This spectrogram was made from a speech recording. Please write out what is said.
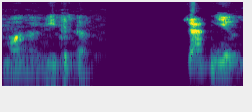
mọi người ý thức được. Ráng giữ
